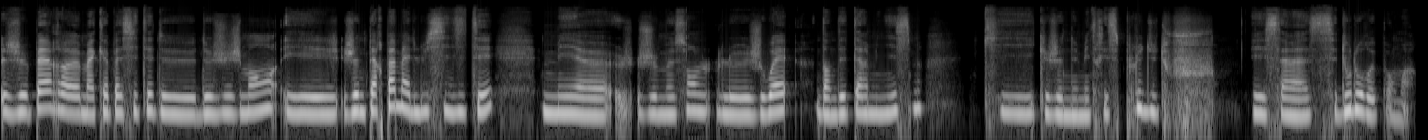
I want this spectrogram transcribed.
je perds euh, ma capacité de, jugement et je ne perds pas ma lucidité, mais euh, je me sens le jouet d'un déterminisme que je ne maîtrise plus du tout. Et ça, c'est douloureux pour moi.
